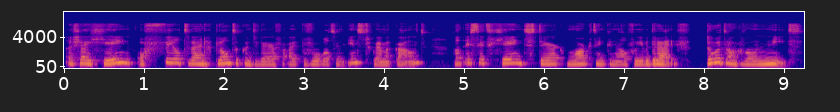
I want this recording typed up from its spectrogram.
Als jij geen of veel te weinig klanten kunt werven uit bijvoorbeeld een Instagram-account, dan is dit geen sterk marketingkanaal voor je bedrijf. Doe het dan gewoon niet.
